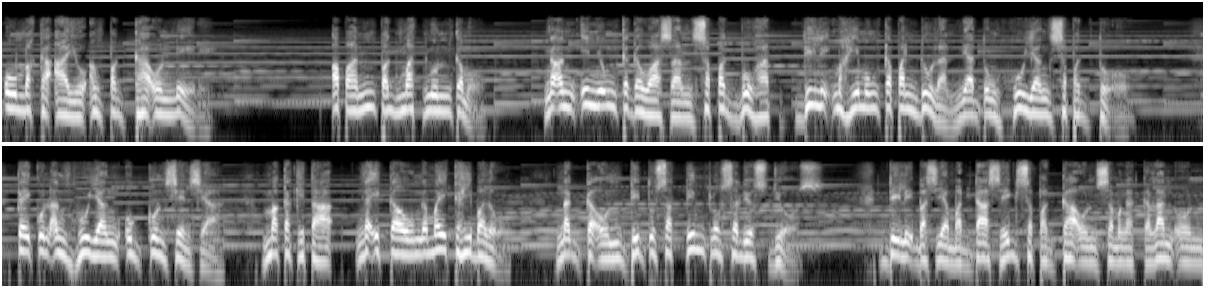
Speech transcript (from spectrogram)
o makaayo ang pagkaon nini. Apan pagmatngon kamo nga ang inyong kagawasan sa pagbuhat dili mahimong kapandulan niadtong huyang sa pagtuo. Kay kun ang huyang ug konsensya makakita nga ikaw nga may kahibalo nagkaon dito sa templo sa Dios Dios. Dili ba siya madasig sa pagkaon sa mga kalanon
